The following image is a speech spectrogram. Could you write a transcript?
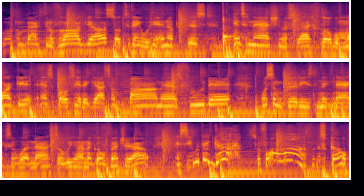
Welcome back to the vlog, y'all. So today we're hitting up this international slash global market and supposedly they got some bomb ass food there with some goodies, knickknacks and whatnot. So we're gonna go venture out and see what they got. So follow along, let's go.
